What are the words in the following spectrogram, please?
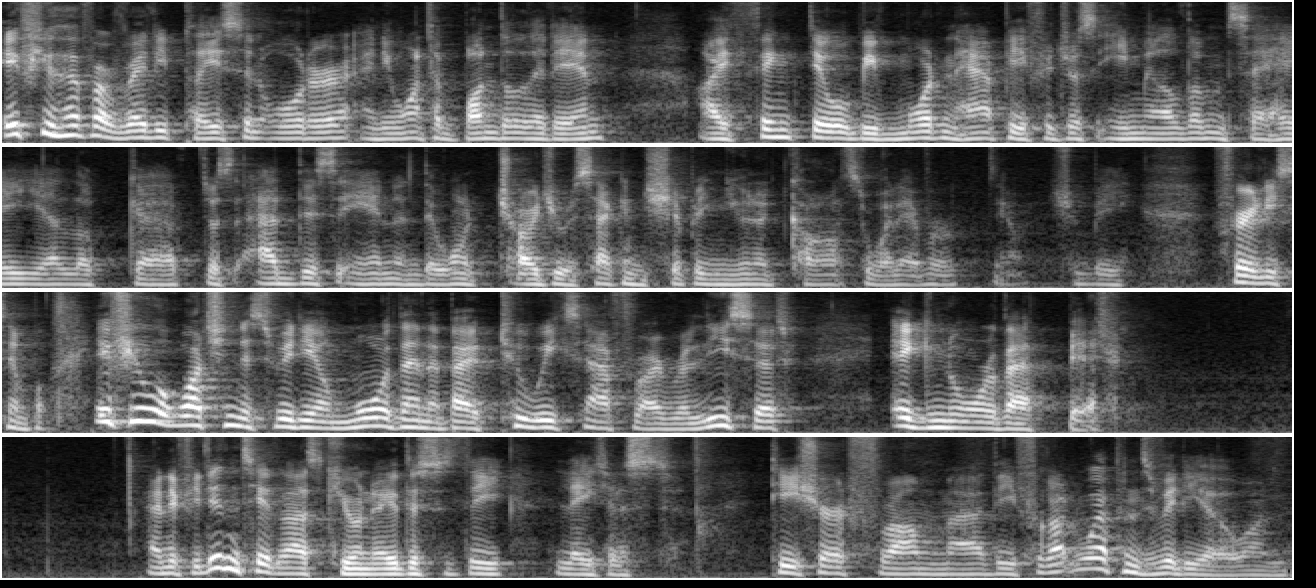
If you have already placed an order and you want to bundle it in, I think they will be more than happy if you just email them and say, hey, yeah, look, uh, just add this in and they won't charge you a second shipping unit cost or whatever. You know, it should be fairly simple. If you were watching this video more than about two weeks after I release it, ignore that bit. And if you didn't see the last Q&A, this is the latest t-shirt from uh, the Forgotten Weapons video on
